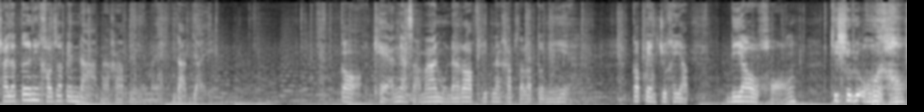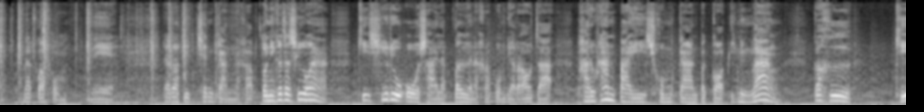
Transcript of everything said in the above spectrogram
ชายแรปเตอร์นี่เขาจะเป็นดาบนะครับนี่เห็นไหมดาบใหญ่ ก็แขนเนี่ยสามารถหมุนได้รอบทิศนะครับสำหรับตัวนี้ ก็เป็นจุดขยับเดียวของคิชิริโอเขานะครับผมนี่ ได้รับทิศเช่นกันนะครับ ตัวนี้ก็จะชื่อว่าคิชิริโอชายแรปเตอร์นะครับผมเดี๋ยวเราจะพาทุกท่านไปชมการประกอบอีกหนึ่งร่าง ก็คือคิ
